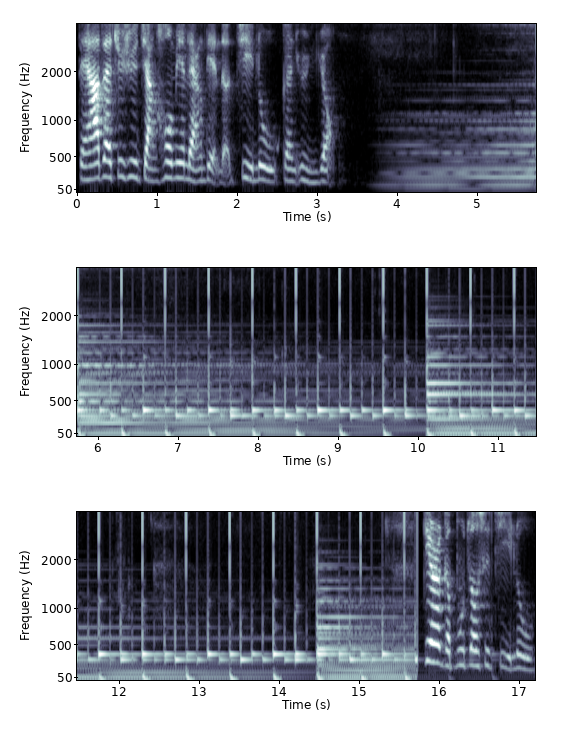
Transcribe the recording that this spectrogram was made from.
等下再继续讲后面两点的记录跟运用。第二个步骤是记录，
